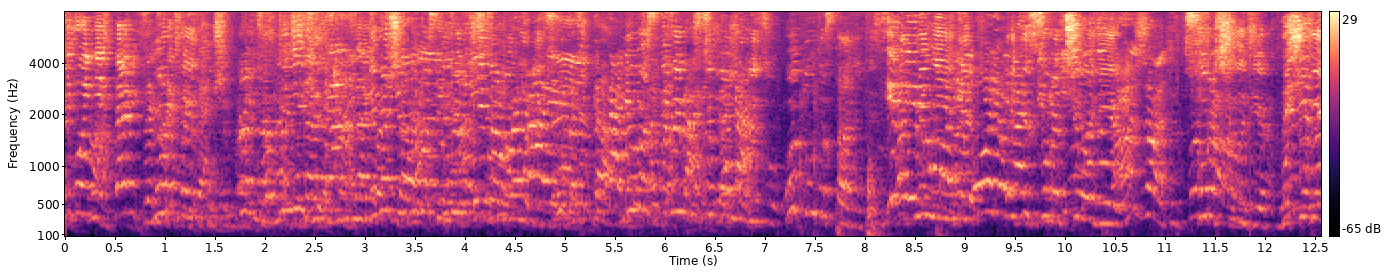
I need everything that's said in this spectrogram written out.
сегодня ставится на Мертвые заседание. души, правильно? Отмените. Иначе мы вас не выпустим на улицу. Мы вас не выпустим на улицу. Вот тут останетесь. Отмените эти 40 человек. 40 человек. Вот что вы... Вот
